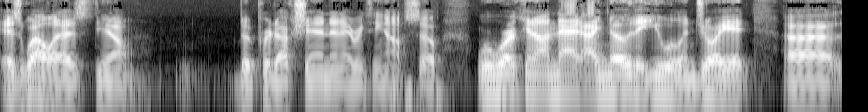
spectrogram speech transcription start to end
as well as you know, the production and everything else. So we're working on that. I know that you will enjoy it. Uh,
